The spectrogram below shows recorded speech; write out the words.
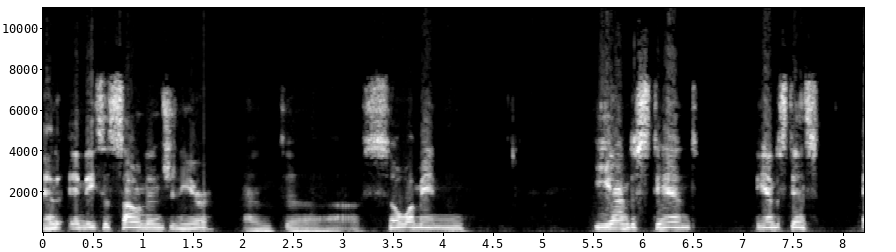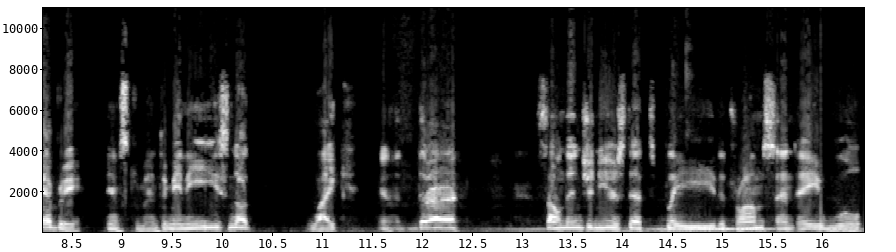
and and he's a sound engineer, and uh, so I mean, he understand he understands every instrument. I mean, he's not like you know, there are sound engineers that play the drums and they will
